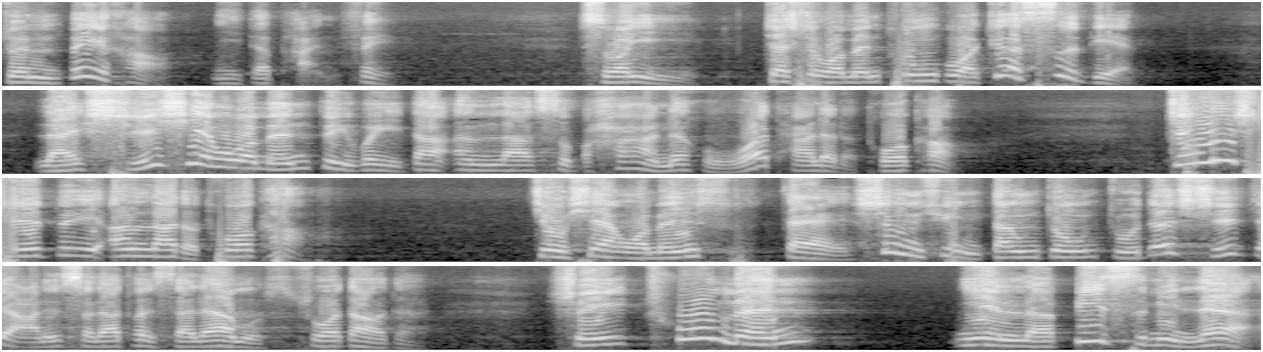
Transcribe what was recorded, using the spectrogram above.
准备好你的盘费。所以。这是我们通过这四点来实现我们对伟大安拉苏巴哈的活塔拉的托靠。真实对安拉的托靠，就像我们在圣训当中主的使者阿里斯拉特萨拉姆说到的：谁出门念了比斯米勒，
